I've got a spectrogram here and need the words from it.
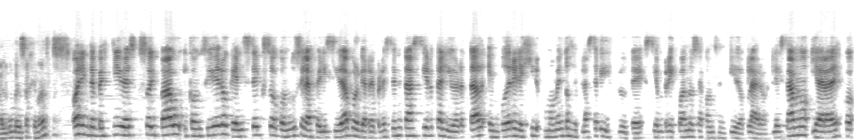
algún mensaje más? Hola intempestives, soy Pau y considero que el sexo conduce a la felicidad porque representa cierta libertad en poder elegir momentos de placer y disfrute, siempre y cuando sea consentido, claro. Les amo y agradezco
